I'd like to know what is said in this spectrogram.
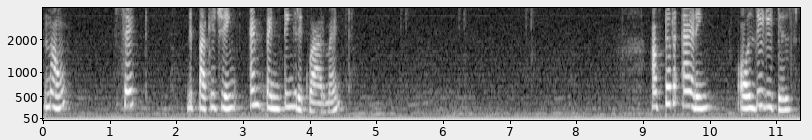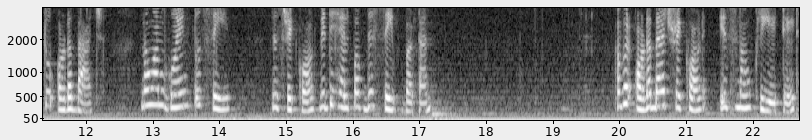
Now set the packaging and printing requirement. After adding all the details to order batch, now I'm going to save this record with the help of this save button. Our order batch record is now created.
